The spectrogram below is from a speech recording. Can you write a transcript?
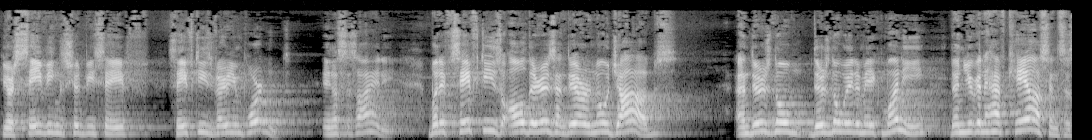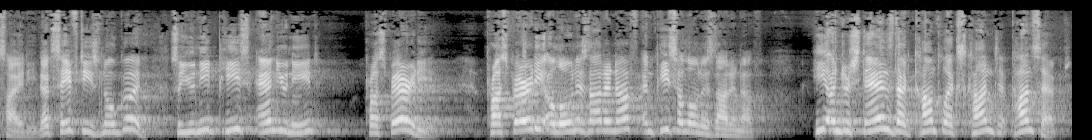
Your savings should be safe. Safety is very important in a society. But if safety is all there is and there are no jobs, and there's no, there's no way to make money, then you're going to have chaos in society. That safety is no good. So you need peace and you need prosperity. Prosperity alone is not enough and peace alone is not enough. He understands that complex con- concept,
